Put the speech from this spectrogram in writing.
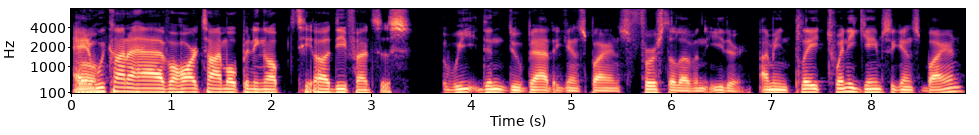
And we kind of have a hard time opening up t- uh, defenses. We didn't do bad against bayern's first 11 either i mean played 20 games against bayern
